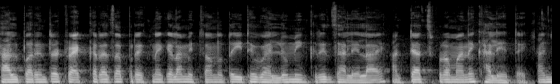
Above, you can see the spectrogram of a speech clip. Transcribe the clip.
खालपर्यंत ट्रॅक करायचा प्रयत्न केला मित्रांनो तर इथे व्हॅल्यूम इन्क्रीज झालेला आहे आणि त्याचप्रमाणे खाली येत आहे आणि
